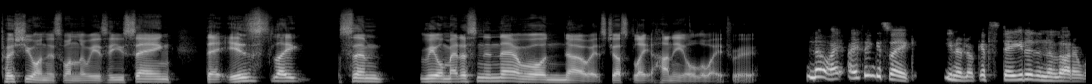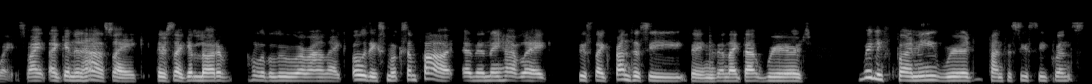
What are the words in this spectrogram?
push you on this one louise? Are you saying there is like some real medicine in there or no it's just like honey all the way through? No i, I think it's like you know look it's dated in a lot of ways right? Like and it has like there's like a lot of hullabaloo around like oh they smoke some pot and then they have like this like fantasy things and like that weird really funny, weird fantasy sequence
